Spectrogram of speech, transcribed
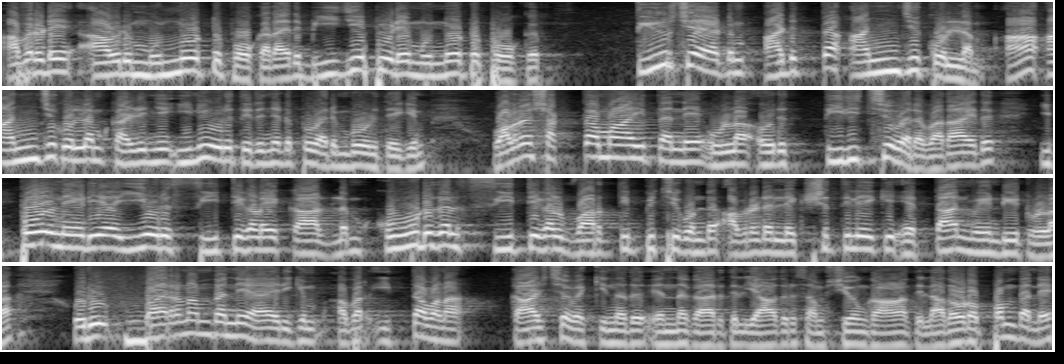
അവരുടെ ആ ഒരു മുന്നോട്ട് പോക്ക് അതായത് ബി ജെ പിയുടെ മുന്നോട്ട് പോക്ക് തീർച്ചയായിട്ടും അടുത്ത അഞ്ച് കൊല്ലം ആ അഞ്ച് കൊല്ലം കഴിഞ്ഞ് ഇനി ഒരു തിരഞ്ഞെടുപ്പ് വരുമ്പോഴത്തേക്കും വളരെ ശക്തമായി തന്നെ ഉള്ള ഒരു തിരിച്ചുവരവ് അതായത് ഇപ്പോൾ നേടിയ ഈ ഒരു സീറ്റുകളെക്കാട്ടിലും കൂടുതൽ സീറ്റുകൾ വർദ്ധിപ്പിച്ചുകൊണ്ട് അവരുടെ ലക്ഷ്യത്തിലേക്ക് എത്താൻ വേണ്ടിയിട്ടുള്ള ഒരു ഭരണം തന്നെയായിരിക്കും അവർ ഇത്തവണ കാഴ്ചവെക്കുന്നത് എന്ന കാര്യത്തിൽ യാതൊരു സംശയവും കാണത്തില്ല. അതോടൊപ്പം തന്നെ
